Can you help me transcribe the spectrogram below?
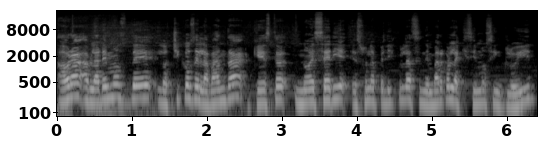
Ahora hablaremos de Los chicos de la banda, que esta no es serie, es una película, sin embargo la quisimos incluir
